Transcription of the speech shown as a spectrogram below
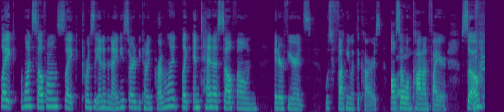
Like once cell phones, like towards the end of the '90s, started becoming prevalent, like antenna cell phone interference was fucking with the cars. Also, Wow. one caught on fire. So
